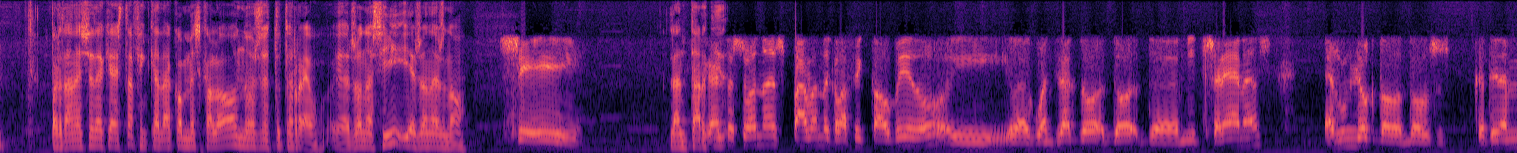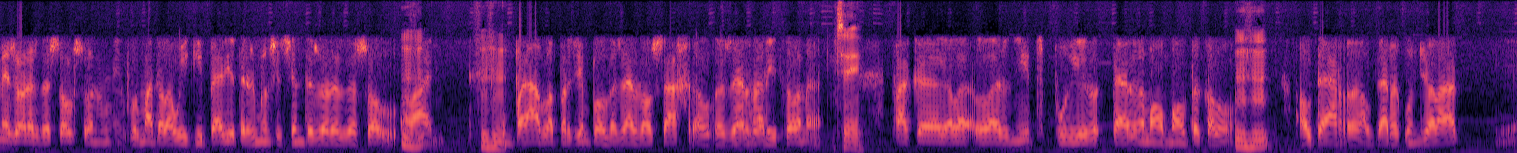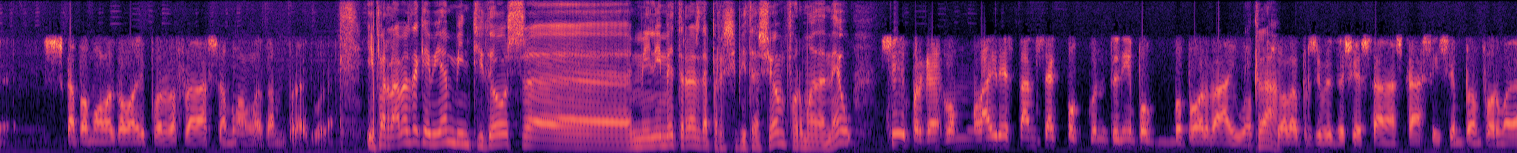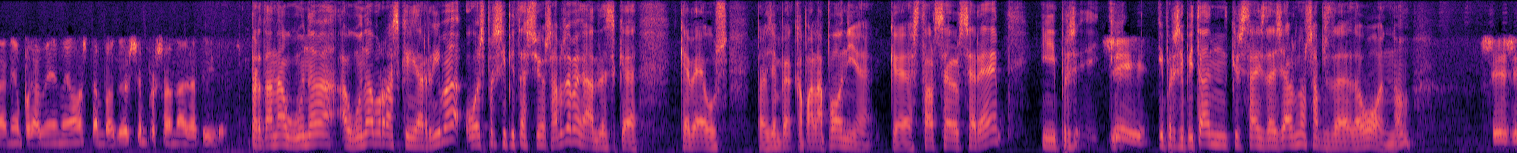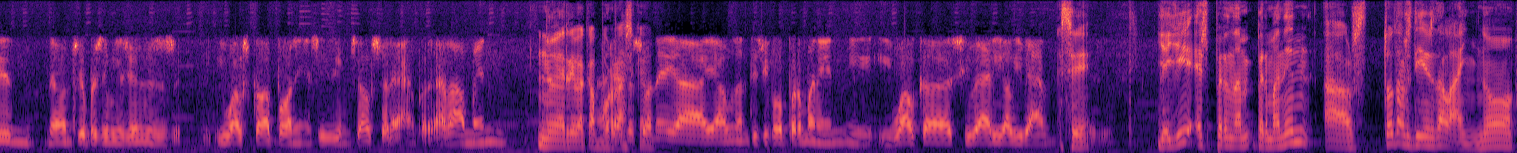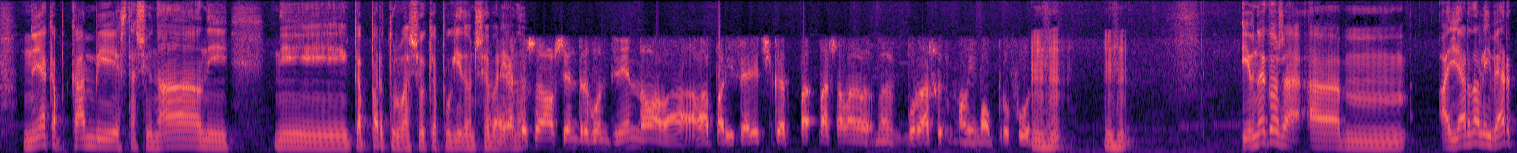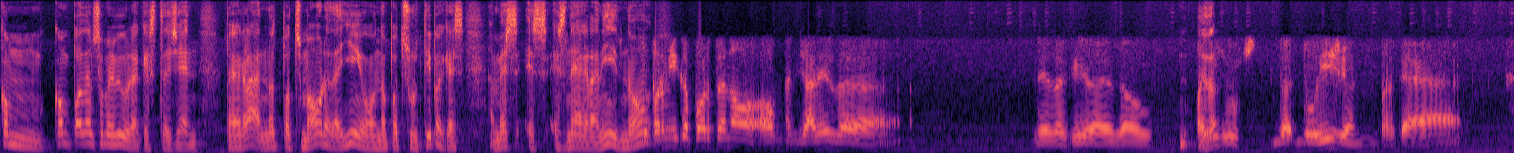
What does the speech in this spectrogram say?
Per tant, això d'aquesta, fent cada cop més calor, no és a tot arreu. A zones sí i a zones no. Sí, L'Antàrtida... Aquestes zones parlen de que l'efecte albedo i la quantitat de, de, de nits serenes és un lloc de, dels que tenen més hores de sol, són informat a la Wikipedia, 3.600 hores de sol a Mhm. l'any. Mhm. Comparable, per exemple, al desert del Sàhara, al desert d'Arizona, Sí. fa que la, les nits pugui perdre molt, molta calor. Uh -huh. El terra, el terra congelat, escapa molt la calor i pot refredar-se molt la temperatura. I parlaves de que hi havia 22 eh, mil·límetres de precipitació en forma de neu. Sí, perquè com l'aire és tan sec pot contenir poc vapor d'aigua, per això la precipitació és tan escassa i sempre en forma de neu, però evidentment les temperatures sempre són negatives. Per tant, alguna, alguna borrasca hi arriba o és precipitació? Saps a vegades que, que veus, per exemple, cap a Lapònia, que està el cel serè i, pre i, Sí. i precipiten cristalls de gel no saps de, de on, no? Sí, sí, deuen ser precipitacions iguals que la Pònia, sí, dins del serè, perquè realment No hi arriba cap en aquesta borrasca. zona hi ha, hi ha un anticicló permanent, i, igual que a Sibèria a l'hivern. Sí. I allí és permanent els, tots els dies de l'any, no, no hi ha cap canvi estacional ni, ni cap pertorbació que pugui doncs, fer En variar. aquesta zona al centre continent, no, a la, a la perifèria sí que pa passen les, les borrasques molt i molt profundes. Uh -huh. Uh -huh. I una cosa, um, al llarg de l'hivern com, com poden sobreviure aquesta gent? Perquè clar, no et pots moure d'allí o no pots sortir perquè és, a més és, és negra nit, no? I per mi que porten el, el menjar des de des d'aquí, de, dels països de- d'origen, perquè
